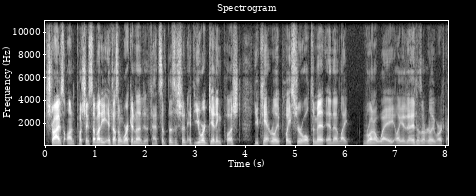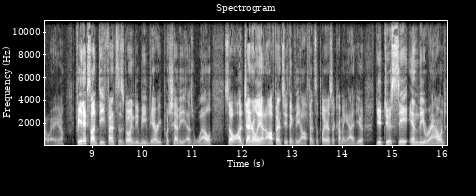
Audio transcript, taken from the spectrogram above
strives on pushing somebody. It doesn't work in a defensive position. If you are getting pushed, you can't really place your ultimate and then like run away. Like it, it, doesn't really work that way, you know. Phoenix on defense is going to be very push heavy as well. So uh, generally on offense, you think the offensive players are coming at you. You do see in the round,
